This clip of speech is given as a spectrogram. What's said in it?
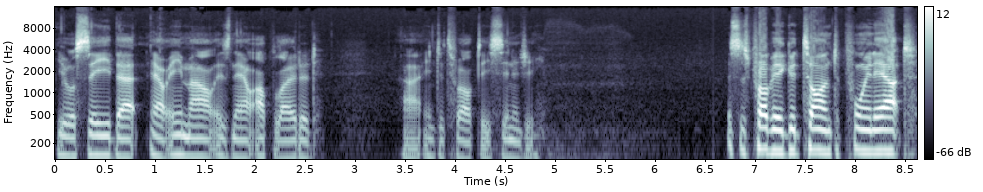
you will see that our email is now uploaded uh, into 12D Synergy. This is probably a good time to point out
